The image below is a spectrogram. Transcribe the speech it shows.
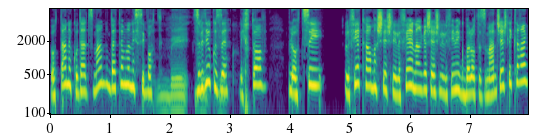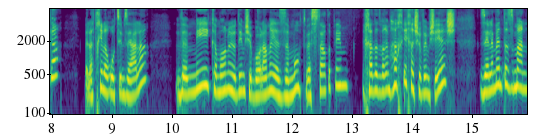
באותה נקודת זמן, בהתאם לנסיבות. ב- זה בדיוק זה, לכתוב, להוציא, לפי הקרמה שיש לי, לפי האנרגיה שיש לי, לפי מגבלות הזמן שיש לי כרגע, ולהתחיל לרוץ עם זה הלאה. ומי כמונו יודעים שבעולם היזמות והסטארט-אפים, אחד הדברים הכי חשובים שיש, זה אלמנט הזמן.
